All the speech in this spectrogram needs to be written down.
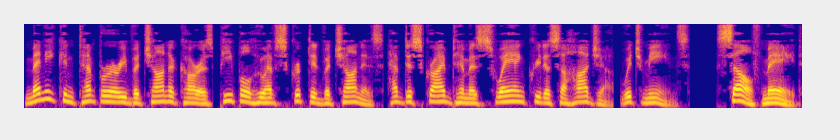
Many contemporary vachanakaras people who have scripted vachanas have described him as Swayankrita Sahaja, which means self-made.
